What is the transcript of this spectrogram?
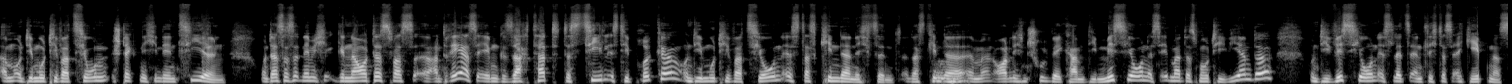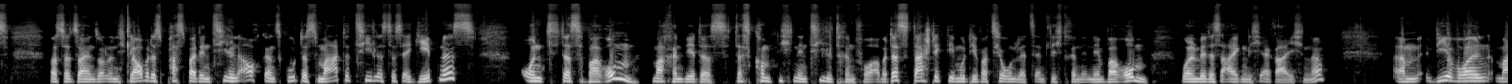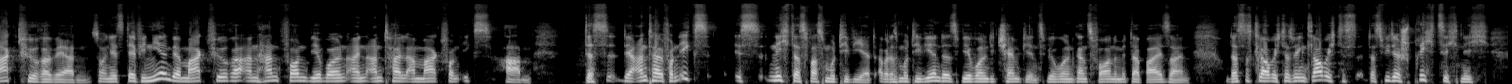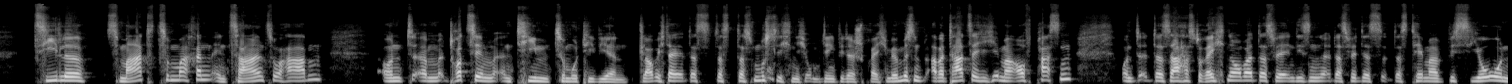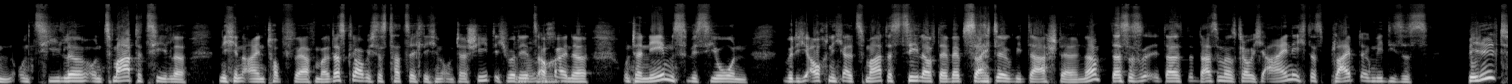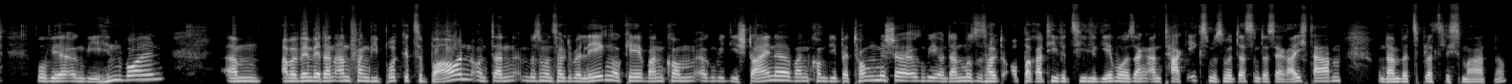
ähm, und die Motivation steckt nicht in den Zielen. Und das ist nämlich genau das, was Andreas eben gesagt hat. Das Ziel ist die Brücke und die Motivation ist, dass Kinder nicht sind, dass Kinder mhm. einen ordentlichen Schulweg haben. Die Mission ist immer das Motivierende und die Vision ist letztendlich das Ergebnis, was das sein soll. Und ich glaube, das passt bei den Zielen auch ganz gut. Das smarte Ziel ist das Ergebnis und das Warum machen wir das, das kommt nicht in den Ziel drin vor. Aber das, da steckt die Motivation letztendlich drin. In dem Warum wollen wir das eigentlich erreichen. Ne? Ähm, wir wollen Marktführer werden. So, und jetzt definieren wir Marktführer anhand von, wir wollen einen Anteil am Markt von X haben. Das, der Anteil von X ist nicht das, was motiviert. Aber das Motivierende ist, wir wollen die Champions, wir wollen ganz vorne mit dabei sein. Und das ist, glaube ich, deswegen glaube ich, das, das widerspricht sich nicht, Ziele smart zu machen, in Zahlen zu haben, und ähm, trotzdem ein Team zu motivieren. Glaube ich, da, das, das, das muss sich nicht unbedingt widersprechen. Wir müssen aber tatsächlich immer aufpassen und das da hast du recht, Norbert, dass wir in diesen, dass wir das, das Thema Vision und Ziele und smarte Ziele nicht in einen Topf werfen, weil das, glaube ich, ist tatsächlich ein Unterschied. Ich würde mhm. jetzt auch eine Unternehmensvision würde ich auch nicht als smartes Ziel auf der Webseite irgendwie darstellen. Ne? Das ist, da, da sind wir uns, glaube ich, einig. Das bleibt irgendwie dieses Bild, wo wir irgendwie hinwollen. Ähm, aber wenn wir dann anfangen, die Brücke zu bauen und dann müssen wir uns halt überlegen, okay, wann kommen irgendwie die Steine, wann kommen die Betonmischer irgendwie und dann muss es halt operative Ziele geben, wo wir sagen, an Tag X müssen wir das und das erreicht haben und dann wird es plötzlich smart, ne?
